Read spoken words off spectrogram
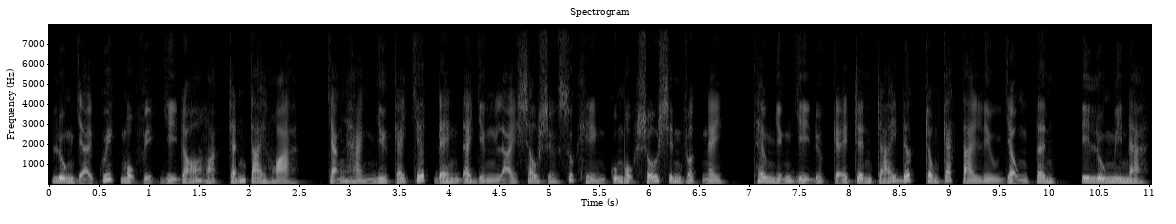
luôn giải quyết một việc gì đó hoặc tránh tai họa, chẳng hạn như cái chết đen đã dừng lại sau sự xuất hiện của một số sinh vật này, theo những gì được kể trên trái đất trong các tài liệu dòng tên Illumina,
